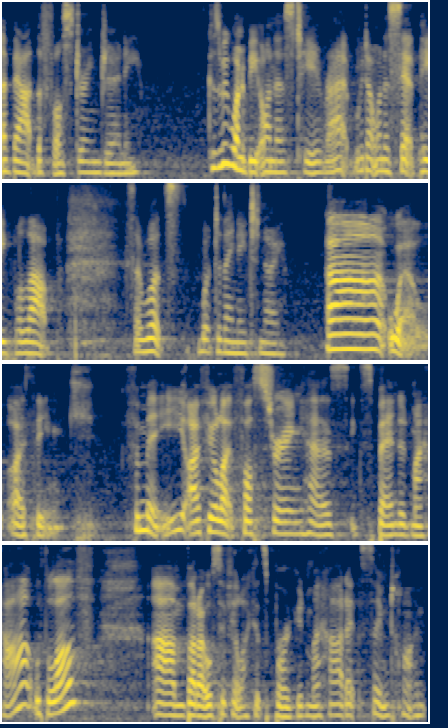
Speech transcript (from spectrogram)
about the fostering journey? Because we want to be honest here, right? We don't want to set people up. So, what's, what do they need to know? Uh, well, I think for me, I feel like fostering has expanded my heart with love, um, but I also feel like it's broken my heart at the same time.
